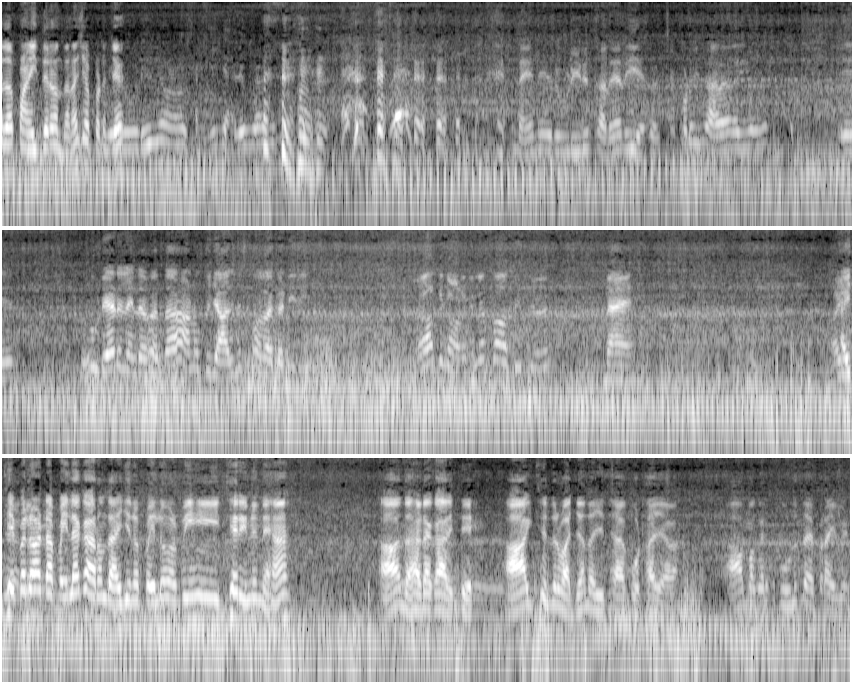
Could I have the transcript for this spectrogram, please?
ਦਾ ਪਾਣੀ ਇੱਧਰ ਹੁੰਦਾ ਨਾ ਛੱਪੜ 'ਚ। ਰੋੜੀ ਵੀ ਹੁਣ ਸੰਗੀ ਕਹਿ ਦੇਊਗਾ ਨਹੀਂ ਨਹੀਂ ਰੂੜੀ ਦੇ ਸਾਰਿਆਂ ਦੀ ਹੈ ਛੱਪੜ ਵੀ ਸਾਰਿਆਂ ਦਾ ਹੀ ਹੈ ਇਹ ਰੂੜੀ ਡੇਢ ਲੈਂਦਾ ਫਿਰਦਾ ਸਾਨੂੰ ਗਜਾਜ ਨਹੀਂ ਸਿਖਾਉਂਦਾ ਗੱਡੀ ਦੀ। ਆ ਦੁਕਾਨ ਕਿਨੇ ਬਾਦੀ ਤੇ ਮੈਂ। ਇੱਥੇ ਪਹਿਲਾਂ ਸਾਡਾ ਪਹਿਲਾ ਘਰ ਹੁੰਦਾ ਸੀ ਜਦੋਂ ਪਹਿਲੋਂ ਵੀ ਅਸੀਂ ਇੱਥੇ ਰਹਿੰਦੇ ਹੁੰਦੇ ਹਾਂ। ਆ ਹੁੰਦਾ ਸਾਡਾ ਘਰ ਇੱਥੇ। ਆ ਇੱਥੇ ਦਰਵਾਜ਼ਾ ਹੁੰਦਾ ਜਿੱਥੇ ਆ ਕੋਠਾ ਜਾਵਾ ਆ ਮਗਰ ਸਕੂਲ ਹੁੰਦਾ ਪ੍ਰਾਈਵੇਟ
